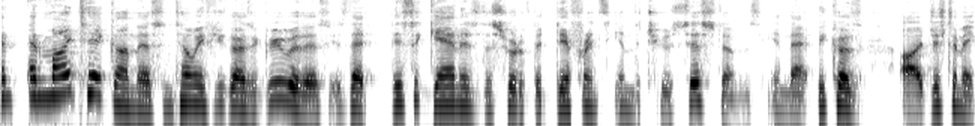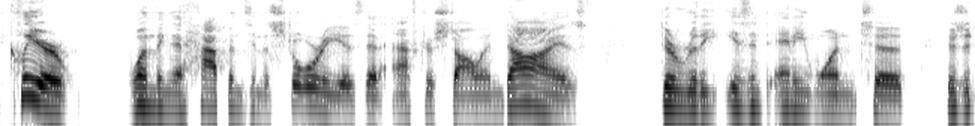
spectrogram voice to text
And, and my take on this, and tell me if you guys agree with this, is that this again is the sort of the difference in the two systems. In that, because uh, just to make clear, one thing that happens in the story is that after Stalin dies, there really isn't anyone to. There's a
